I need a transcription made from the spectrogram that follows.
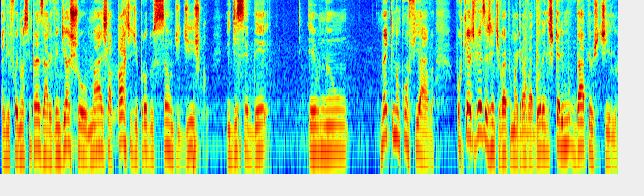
ele foi nosso empresário, vendia show, mas a parte de produção de disco e de CD, eu não. Não é que não confiava, porque às vezes a gente vai para uma gravadora, eles querem mudar teu estilo.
